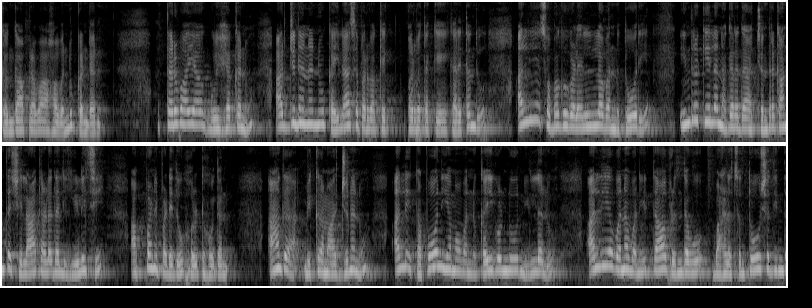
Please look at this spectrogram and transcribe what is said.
ಗಂಗಾ ಪ್ರವಾಹವನ್ನು ಕಂಡನು. ತರುವಾಯ ಗುಹ್ಯಕನು ಅರ್ಜುನನನ್ನು ಕೈಲಾಸ ಪರ್ವಕ್ಕೆ, ಪರ್ವತಕ್ಕೆ ಕರೆತಂದು ಅಲ್ಲಿಯ ಸೊಬಗುಗಳೆಲ್ಲವನ್ನು ತೋರಿ ಇಂದ್ರಕೀಲ ನಗರದ ಚಂದ್ರಕಾಂತ ಶಿಲಾತಳದಲ್ಲಿ ಇಳಿಸಿ ಅಪ್ಪಣೆ ಪಡೆದು ಹೊರಟು ಹೋದನು. ಆಗ ವಿಕ್ರಮಾರ್ಜುನನು ಅಲ್ಲಿ ತಪೋನಿಯಮವನ್ನು ಕೈಗೊಂಡು ನಿಲ್ಲಲು ಅಲ್ಲಿಯ ವನ ವನಿತಾ ವೃಂದವು ಬಹಳ ಸಂತೋಷದಿಂದ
